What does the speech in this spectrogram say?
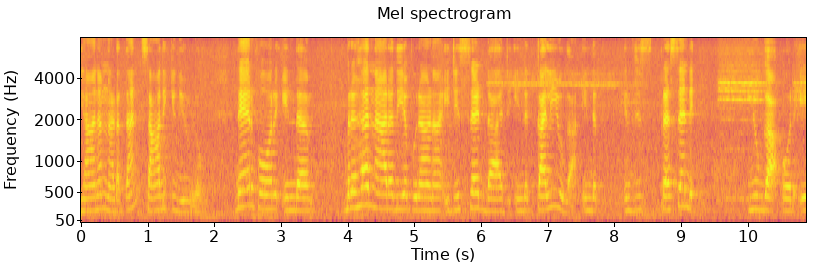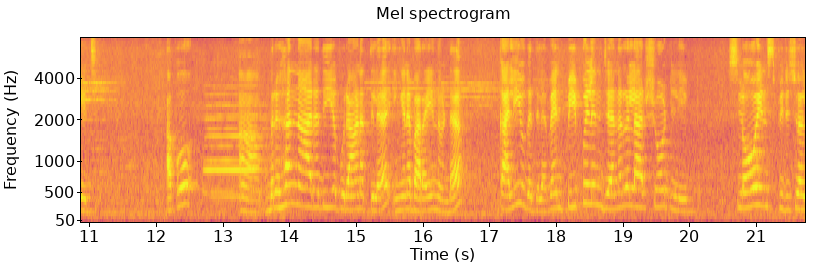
ധ്യാനം നടത്താൻ സാധിക്കുകയുള്ളൂ. Therefore in the Briha Naradiya Purana it is said that in the Kaliyuga in the in this present yuga or age അപ്പോൾ ബൃഹന്നാരദീയ പുരാണത്തിൽ ഇങ്ങനെ പറയുന്നുണ്ട്. കലിയുഗത്തിൽ when people in general are short lived slow in spiritual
